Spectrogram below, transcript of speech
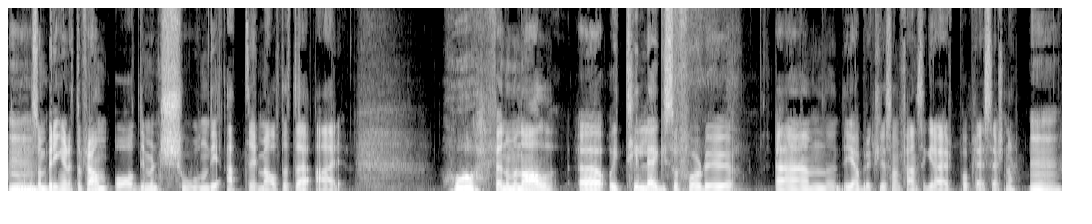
Mm. som bringer dette fram, og dimensjonen de adder med alt dette, er ho, fenomenal. Uh, og i tillegg så får du eh, De har brukt litt sånn fancy greier på PlayStationene. Mm.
